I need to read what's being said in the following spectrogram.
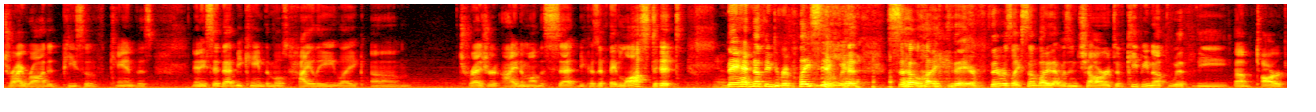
dry rotted piece of canvas, and he said that became the most highly like um, treasured item on the set because if they lost it, they had nothing to replace it with. so like they, there was like somebody that was in charge of keeping up with the um, tarp.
